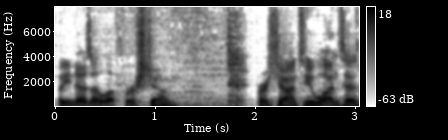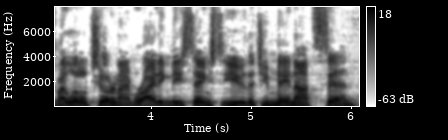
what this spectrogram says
But he knows I love First John. 1 John 2 1 says, My little children, I am writing these things to you that you may not sin.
